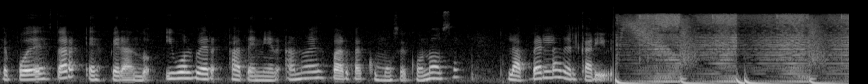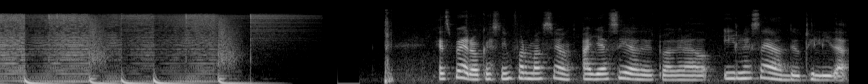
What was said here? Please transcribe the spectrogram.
se puede estar esperando y volver a tener a Nueva Esparta como se conoce, la perla del Caribe. Espero que esta información haya sido de tu agrado y les sean de utilidad.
